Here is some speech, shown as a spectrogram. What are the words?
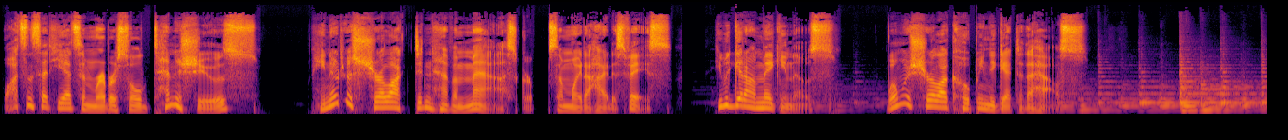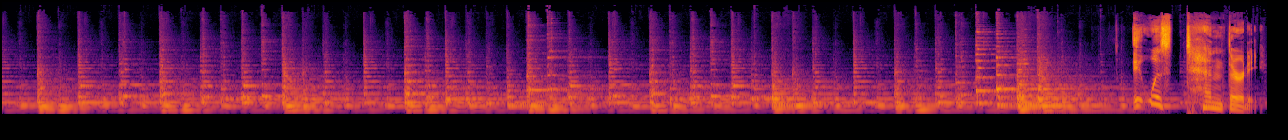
Watson said he had some rubber soled tennis shoes. He noticed Sherlock didn't have a mask or some way to hide his face. He would get on making those. When was Sherlock hoping to get to the house? Was 10:30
